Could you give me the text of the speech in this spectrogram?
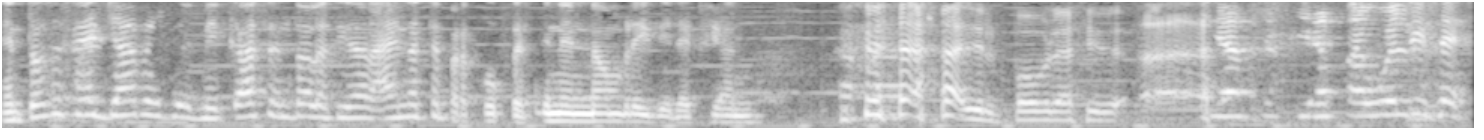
Entonces hay llaves de mi casa en toda la ciudad. Ay, no te preocupes, tienen nombre y dirección. y el pobre así de. "Ah". Y hasta, y hasta Will dice,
